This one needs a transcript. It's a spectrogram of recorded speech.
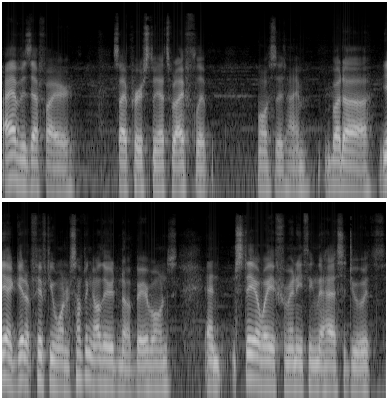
I have a Zephyr, so I personally that's what I flip most of the time. But uh, yeah, get a 51 or something other than a bare bones, and stay away from anything that has to do with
